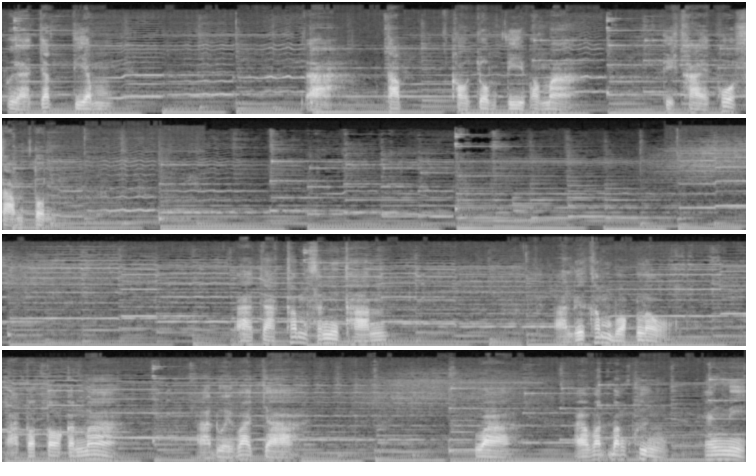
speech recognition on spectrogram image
เพื่อจัดเตรียมทัพเข้าโจมตีพม่า ที่ค่ายโพสามตนอาจากคำสันนิษฐานาหรือคำบอกเล่าต่อต่อๆกันมาอ่าด้วยว่าจา ว่าวัดบางพึ่งแห่งนี้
